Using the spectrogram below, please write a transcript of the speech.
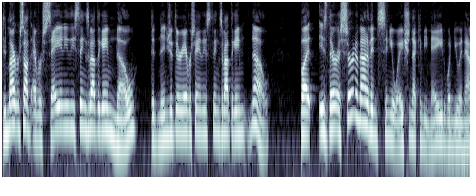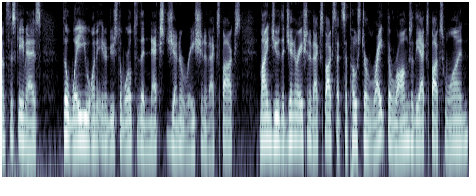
Did Microsoft ever say any of these things about the game? No. Did Ninja Theory ever say any of these things about the game? No. But is there a certain amount of insinuation that can be made when you announce this game as the way you want to introduce the world to the next generation of Xbox? Mind you, the generation of Xbox that's supposed to right the wrongs of the Xbox One,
